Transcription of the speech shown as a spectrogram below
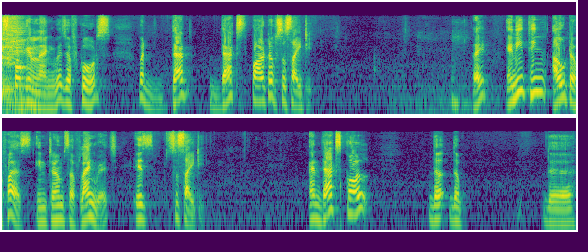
Spoken language of course, but that that's part of society, right? Anything out of us in terms of language is society and that's called the, the, the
